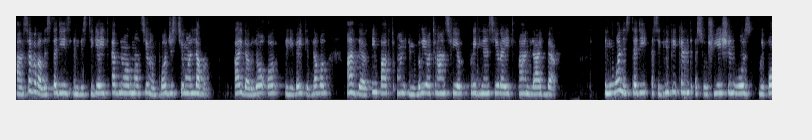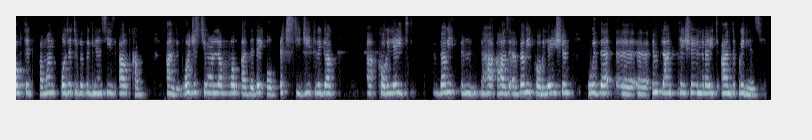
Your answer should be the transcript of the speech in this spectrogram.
And several studies investigate abnormal serum progesterone level, either low or elevated level, and their impact on embryo transfer, pregnancy rate, and live birth. In one study, a significant association was reported among positive pregnancies outcome and the progesterone level at the day of HCG trigger uh, correlate very has a very correlation with the uh, uh, implantation rate and pregnancy.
